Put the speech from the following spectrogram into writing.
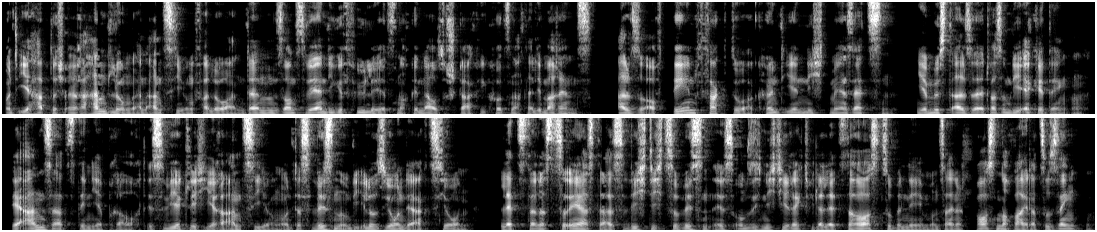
Und ihr habt durch eure Handlungen an Anziehung verloren, denn sonst wären die Gefühle jetzt noch genauso stark wie kurz nach der Limerenz. Also auf den Faktor könnt ihr nicht mehr setzen. Ihr müsst also etwas um die Ecke denken. Der Ansatz, den ihr braucht, ist wirklich ihre Anziehung und das Wissen um die Illusion der Aktion. Letzteres zuerst, da es wichtig zu wissen ist, um sich nicht direkt wie der letzte Horst zu benehmen und seine Chancen noch weiter zu senken.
